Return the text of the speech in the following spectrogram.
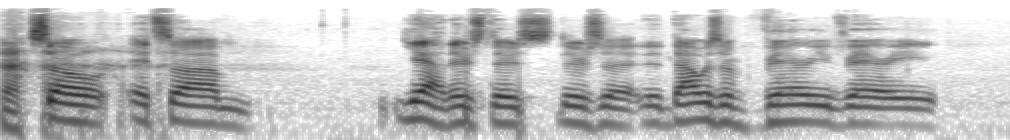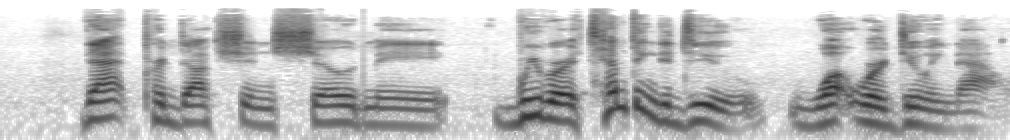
So it's um, yeah. There's there's there's a that was a very very that production showed me we were attempting to do what we're doing now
